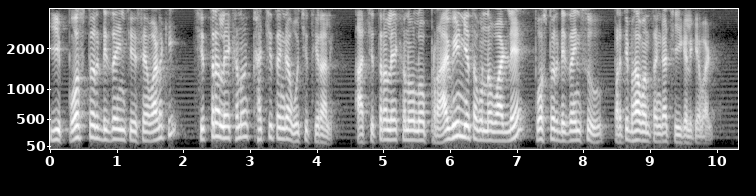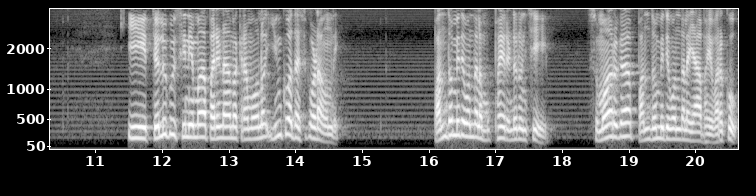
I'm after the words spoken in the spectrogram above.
ఈ పోస్టర్ డిజైన్ చేసే వాళ్ళకి చిత్రలేఖనం ఖచ్చితంగా వచ్చి తీరాలి. ఆ చిత్రలేఖనంలో ప్రావీణ్యత ఉన్న వాళ్ళే పోస్టర్ డిజైన్స్ ప్రతిభావంతంగా చేయగలిగేవాళ్ళు. ఈ తెలుగు సినిమా పరిణామ క్రమంలో ఇంకో దశ కూడా ఉంది. పంతొమ్మిది వందల ముప్పై రెండు నుంచి సుమారుగా పంతొమ్మిది వందల యాభై వరకు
